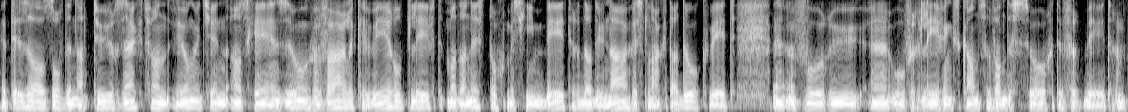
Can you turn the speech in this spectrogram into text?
Het is alsof de natuur zegt van, jongetje, als jij in zo'n gevaarlijke wereld leeft, maar dan is het toch misschien beter dat uw nageslacht dat ook weet, eh, voor uw eh, overlevingskansen van de soort te verbeteren.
